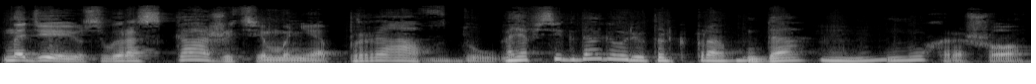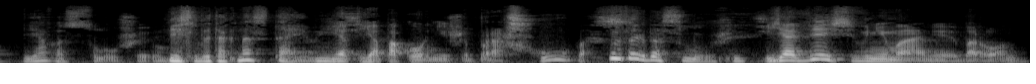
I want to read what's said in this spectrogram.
Надеюсь, вы расскажете мне правду. А я всегда говорю только правду. Да? Угу. Ну, хорошо, я вас слушаю. Если вы так настаиваете. Нет, я покорнейше прошу вас. Ну, тогда слушайте. Я весь внимание, барон.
